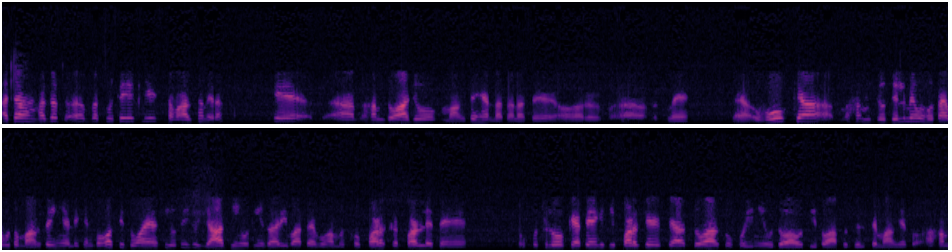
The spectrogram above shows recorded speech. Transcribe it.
अच्छा हज़रत बस मुझे एक ये सवाल था मेरा कि हम दुआ जो मांगते हैं अल्लाह ताला से और उसमें वो क्या हम जो दिल में वो होता है वो तो मांगते ही हैं, लेकिन बहुत सी दुआएँ ऐसी होती हैं जो याद नहीं होती हैं, ज़ाहिर बात है वो हम उसको पढ़ कर पढ़ लेते हैं। तो कुछ लोग कहते हैं कि जी पढ़ के क्या दुआ को कोई नहीं दुआ होती तो आप तो दिल से मांगे तो हम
